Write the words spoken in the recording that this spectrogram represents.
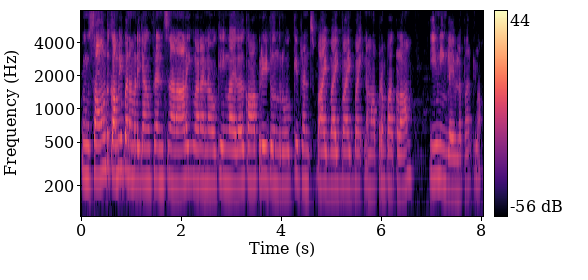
இவங்க சவுண்டு கம்மி பண்ண மாட்டேங்காங்க ஃப்ரெண்ட்ஸ் நான் நாளைக்கு வரேன் ஓகேங்களா ஏதாவது காப்பிரைட் வந்துடும் ஓகே ஃப்ரெண்ட்ஸ் பாய் பாய் பாய் பாய் நம்ம அப்புறம் பார்க்கலாம். ஈவினிங் லைவில் பார்க்கலாம்.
